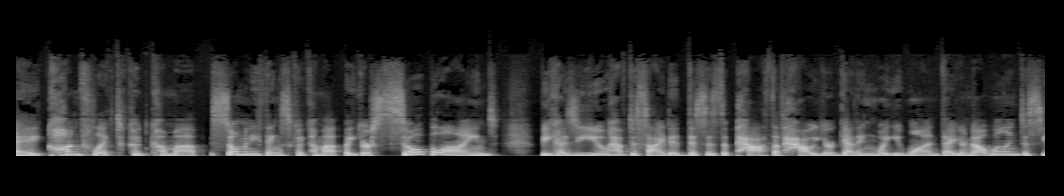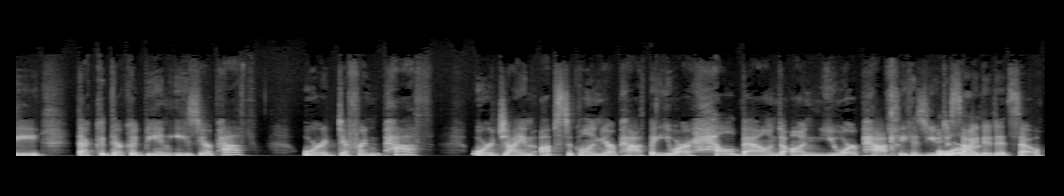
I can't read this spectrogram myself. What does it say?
a conflict could come up, so many things could come up, but you're so blind because you have decided this is the path of how you're getting what you want that you're not willing to see that could, there could be an easier path or a different path or a giant obstacle in your path, but you are hell bound on your path because you or, decided it so.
